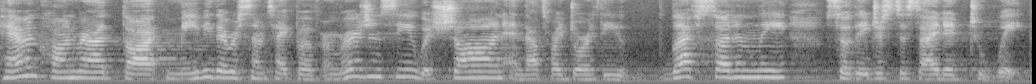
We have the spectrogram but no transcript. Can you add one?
Pam and Conrad thought maybe there was some type of emergency with Sean, and that's why Dorothy left suddenly, so they just decided to wait.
